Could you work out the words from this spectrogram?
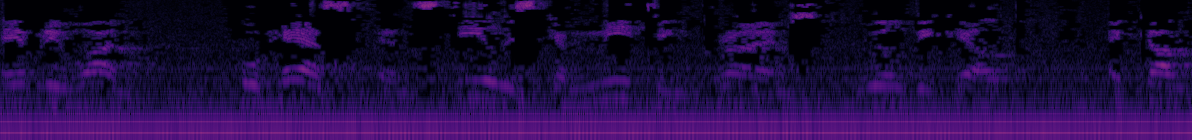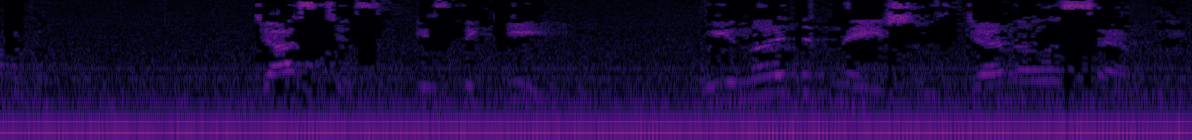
Everyone who has and still is committing crimes will be held accountable. Justice is the key. The United Nations General Assembly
